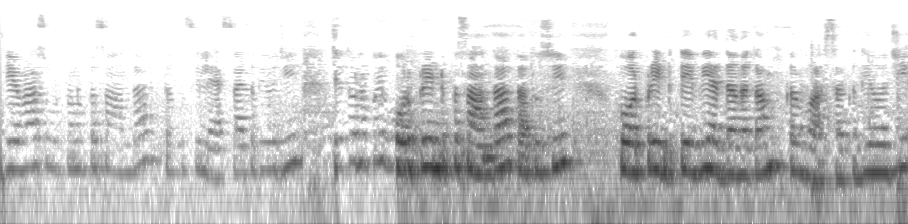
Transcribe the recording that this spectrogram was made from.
ਜੇ ਵਾਲਾ ਸੂਟ ਤੁਹਾਨੂੰ ਪਸੰਦ ਆ, ਤਾਂ ਤੁਸੀਂ ਲੈ ਸਕਦੇ ਹੋ ਜੀ। ਜੇ ਤੁਹਾਨੂੰ ਕੋਈ ਹੋਰ ਪ੍ਰਿੰਟ ਪਸੰਦ ਆ, ਤਾਂ ਤੁਸੀਂ ਹੋਰ ਪ੍ਰਿੰਟ ਤੇ ਵੀ ਐਦਾਂ ਦਾ ਕੰਮ ਕਰਵਾ ਸਕਦੇ ਹੋ ਜੀ।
